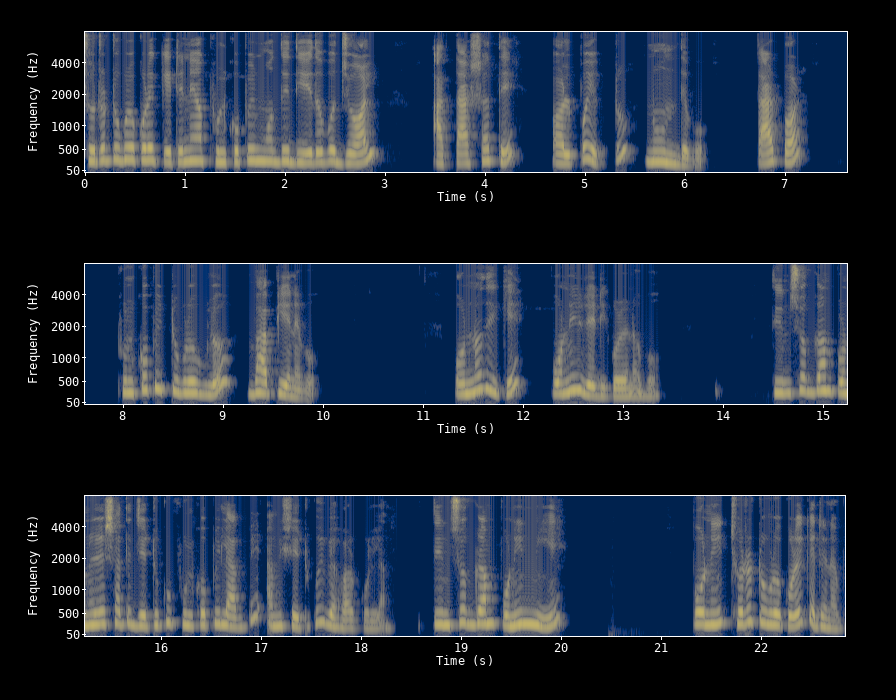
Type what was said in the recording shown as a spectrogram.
ছোট টুকরো করে কেটে নেওয়া ফুলকপির মধ্যে দিয়ে দেবো জল আর তার সাথে অল্প একটু নুন দেব। তারপর ফুলকপির টুকরোগুলো ভাপিয়ে নেব। অন্যদিকে পনির রেডি করে নেব। তিনশো গ্রাম পনিরের সাথে যেটুকু ফুলকপি লাগবে আমি সেটুকুই ব্যবহার করলাম। তিনশো গ্রাম পনির নিয়ে পনির ছোট টুকরো করে কেটে নেব।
